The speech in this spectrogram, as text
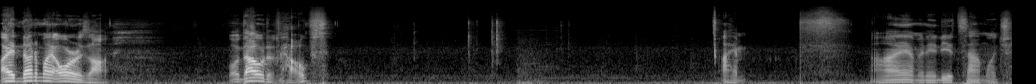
I had none of my auras on. Well, that would have helped. I am... I am an idiot sandwich.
